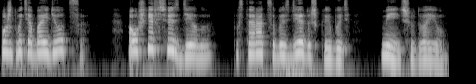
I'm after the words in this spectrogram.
Может быть, обойдется? А уж я все сделаю. Постараться бы с дедушкой быть меньше вдвоем.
